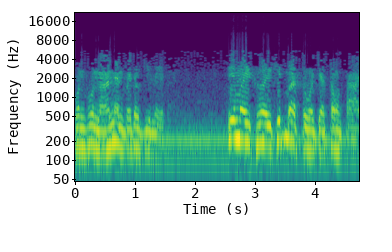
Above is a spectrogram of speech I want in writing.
คนผู้หนาแน่นไปด้วยกิเลสที่ไม่เคยคิดว่าตัวจะต้องตาย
